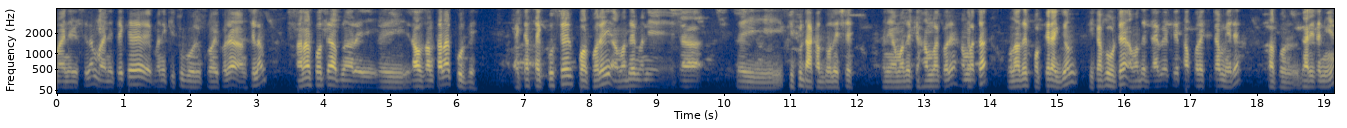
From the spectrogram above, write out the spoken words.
মাইনে গেছিলাম। মাইনে থেকে মানে কিছু গরু ক্রয় করে আনছিলাম। আনার পথে আপনার এই এই রাউজান থানার পূর্বে একটা চেকপোস্টের পর পরেই আমাদের মানে এটা এই কিছু ডাকাত দল এসে মানে আমাদেরকে হামলা করে। হামলাটা ওনাদের পক্ষের একজন পিকআপে উঠে আমাদের ড্রাইভারকে তারপর একটা মেরে তারপর গাড়িটা নিয়ে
